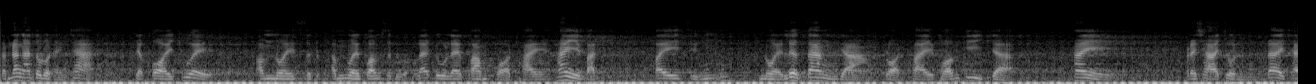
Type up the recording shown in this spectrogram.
สำนักงานตำรวจแห่งชาติ จะคอยช่วยอำนวยอำนวยความสะดวกและดูแลความปลอดภัยให้บัตรไปถึงหน่วยเลือกตั้งอย่างปลอดภัย พร้อมที่จะให้ประชาชนได้ใช้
